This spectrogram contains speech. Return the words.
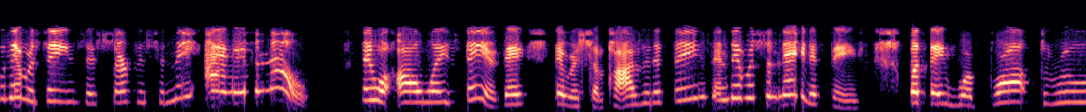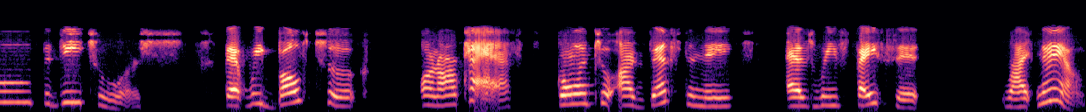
well, there were things that surfaced to me I didn't even know. They were always there. They there were some positive things and there were some negative things, but they were brought through the detours that we both took on our path going to our destiny as we face it right now.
